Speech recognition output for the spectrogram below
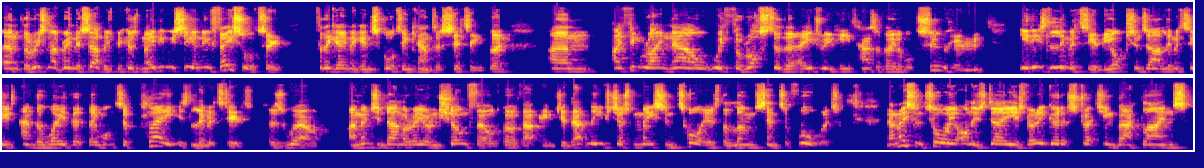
um, the reason I bring this up is because maybe we see a new face or two for the game against Sporting Kansas City. But um, I think right now, with the roster that Adrian Heath has available to him, it is limited. The options are limited, and the way that they want to play is limited as well. I mentioned Amarilla and Schoenfeld both out injured. That leaves just Mason Toye as the lone centre forward. Now, Mason Toye on his day is very good at stretching back lines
